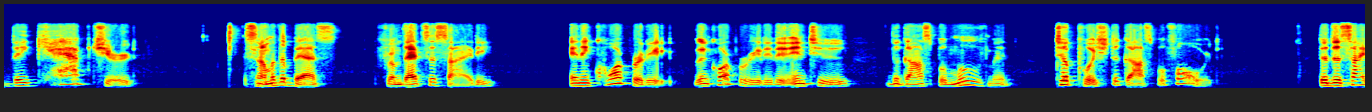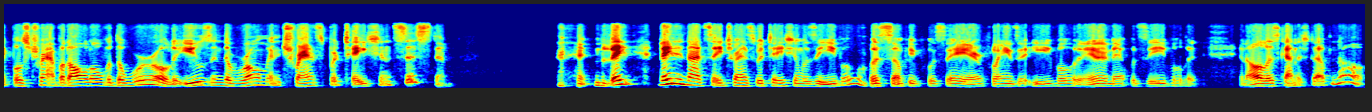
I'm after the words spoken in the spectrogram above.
they captured some of the best from that society and incorporated incorporated it into the gospel movement to push the gospel forward. The disciples traveled all over the world using the Roman transportation system. they they did not say transportation was evil. But some people say airplanes are evil, the internet was evil, and, and all this kind of stuff. No.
